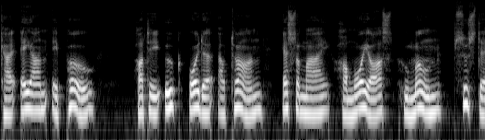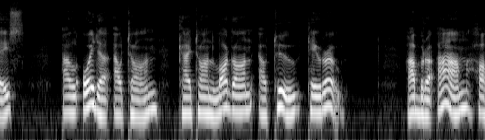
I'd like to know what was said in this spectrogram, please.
kai ean epo hote uk oida auton esomai homoios humon psustes al oida auton kai ton logon autou tero abraham ha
